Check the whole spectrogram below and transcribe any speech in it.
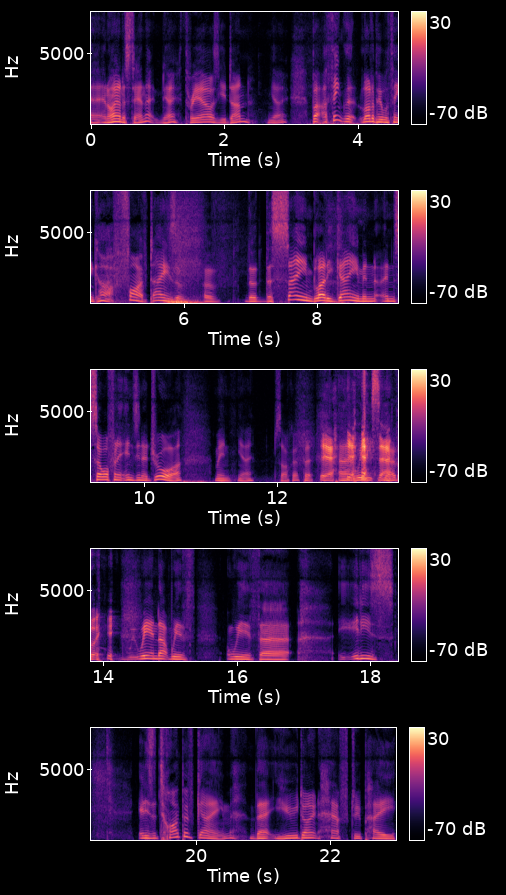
and I understand that. You know, three hours, you're done. You know, but I think that a lot of people think, oh, five days of of the the same bloody game, and and so often it ends in a draw. I mean, you know, soccer, but Yeah, uh, yeah we- you know, exactly. we, we end up with with uh, it is it is a type of game that you don't have to pay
